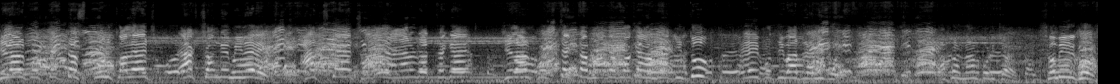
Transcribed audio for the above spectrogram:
জেলার প্রত্যেকটা স্কুল কলেজ একসঙ্গে মিলে আজকে সকাল এগারোটার থেকে জেলার প্রত্যেকটা ব্লকে ব্লকে আমরা কিন্তু প্রতিবাদ র্যালি আপনার নাম পরিচয়? সমীর ঘোষ।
